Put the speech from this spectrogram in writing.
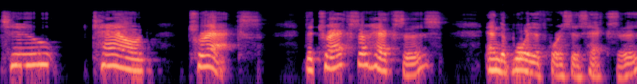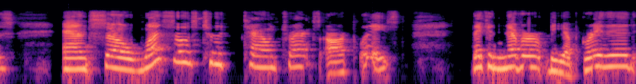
two town tracks the tracks are hexes, and the board, of course, is hexes. And so once those two town tracks are placed, they can never be upgraded,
